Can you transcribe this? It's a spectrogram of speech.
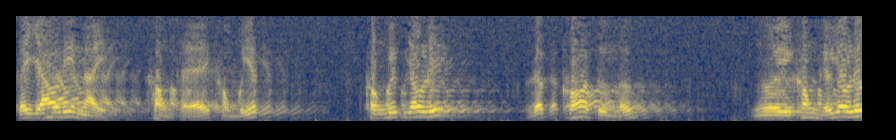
Cái giáo lý này không thể không biết. Không biết giáo lý, rất khó tương ứng. Người không hiểu giáo lý,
